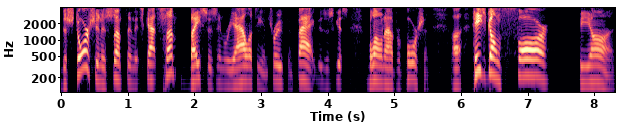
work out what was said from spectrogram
distortion is something that's got some basis in reality and truth and fact that just gets blown out of proportion. Uh, he's gone far beyond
